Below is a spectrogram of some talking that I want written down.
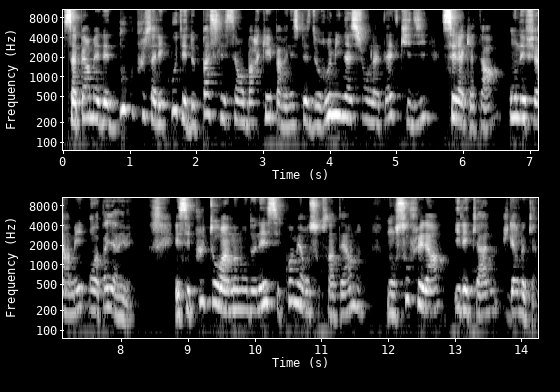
ça permet d'être beaucoup plus à l'écoute et de ne pas se laisser embarquer par une espèce de rumination de la tête qui dit c'est la cata, on est fermé, on va pas y arriver. Et c'est plutôt à un moment donné, c'est quoi mes ressources internes? Mon souffle est là, il est calme, je garde le cap.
